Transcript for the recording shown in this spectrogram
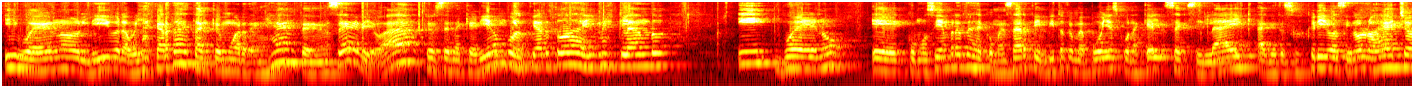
Y bueno, Libra, hoy las cartas están que muerden gente, en serio, ¿ah? Que se me querían voltear todas ahí mezclando. Y bueno, eh, como siempre, antes de comenzar, te invito a que me apoyes con aquel sexy like, a que te suscribas si no lo has hecho,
